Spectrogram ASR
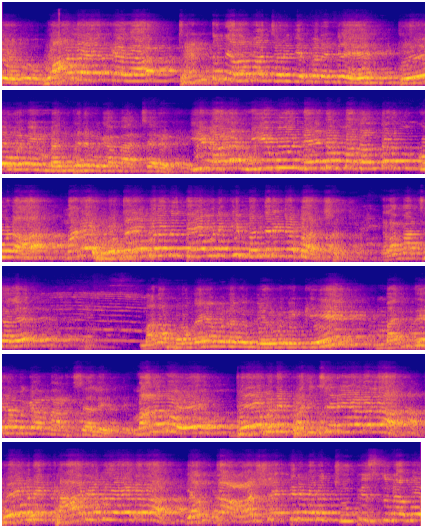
కాదు వాళ్ళ యొక్క టెంట్ని ఎలా మార్చారని చెప్పారంటే దేవుని మందిరముగా మార్చారు. ఈవేళ నీవు నేను మనందరము కూడా మన హృదయములను దేవునికి మందిరంగా మార్చాలి. ఎలా మార్చాలి? మన హృదయములను దేవునికి మందిరముగా మార్చాలి. మనము దేవుని పరిచర్య దేవుని కార్యముల ఎంత ఆసక్తిని మనం చూపిస్తున్నామో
